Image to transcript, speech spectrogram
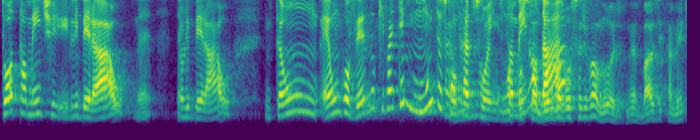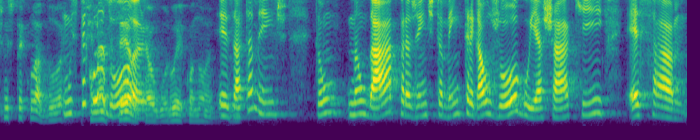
totalmente liberal, né? é um liberal, então, é um governo que vai ter muitas é, contradições. Um, um Também não dá. da Bolsa de Valores, né? basicamente um especulador. Um especulador. que é o guru econômico. Exatamente. Né? Então, não dá para a gente também entregar o jogo e achar que essa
